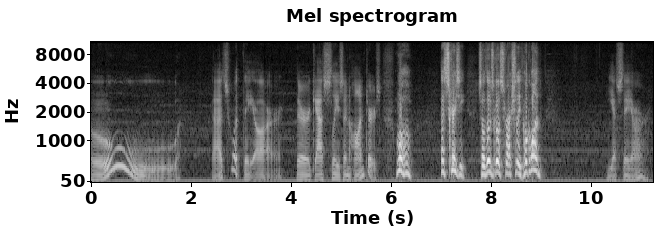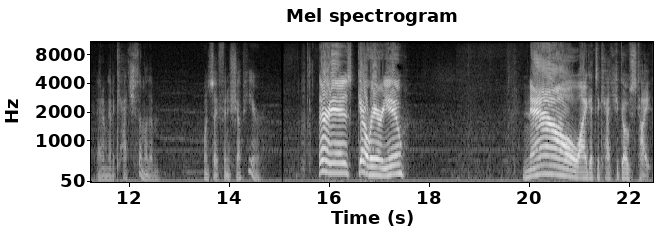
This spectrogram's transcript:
Oh, that's what they are. They're Gastlies and Haunters. Whoa, that's crazy. So those ghosts are actually Pokemon? Yes, they are. And I'm gonna catch some of them once I finish up here. There it is. Get over here, you. Now I get to catch a ghost type.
